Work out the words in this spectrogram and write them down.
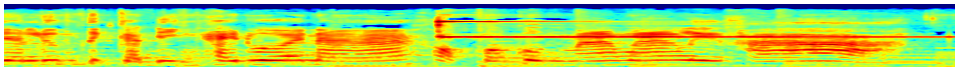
อย่าลืมติดกระดิ่งให้ด้วยนะ ขอบพระคุณมากมากเลยค่ะ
